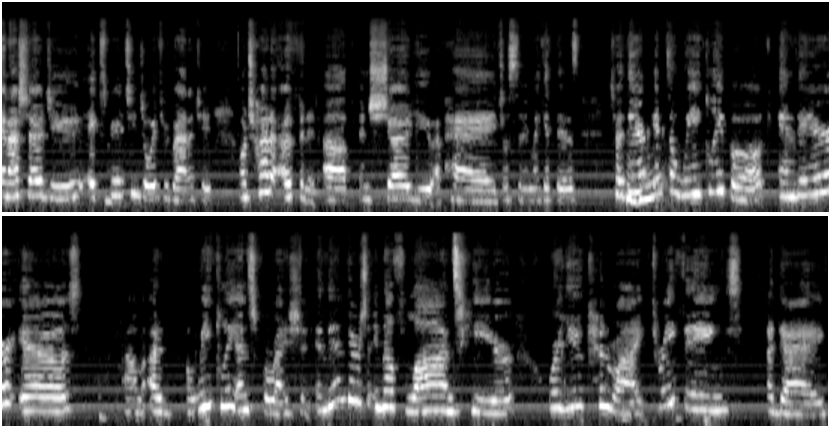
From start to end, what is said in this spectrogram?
and I showed you experiencing joy through gratitude. I'll try to open it up and show you a page. Let's see, let me get this. So there, mm-hmm. it's a weekly book, and there is um, a, a weekly inspiration. And then there's enough lines here where you can write three things a day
